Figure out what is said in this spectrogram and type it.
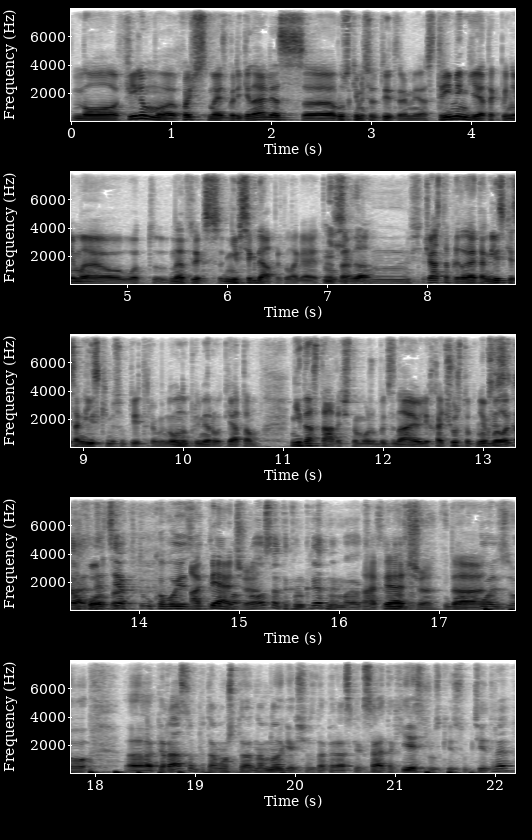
Но фильм э, хочется смотреть в оригинале с э, русскими субтитрами. Стриминги, я так понимаю, вот Netflix не всегда предлагает. Не это. всегда. Часто предлагает английский с английскими субтитрами. Ну, например, вот я там недостаточно, может быть, знаю или хочу, чтобы мне Ну, было да, комфортно. Для тех, у кого есть Опять же. вопрос, это конкретный м, кстати, Опять же, да. в пользу э, пиратства, потому что на многих сейчас да, пиратских сайтах есть русские субтитры,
